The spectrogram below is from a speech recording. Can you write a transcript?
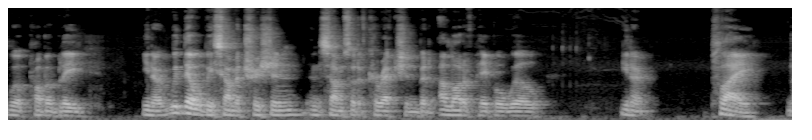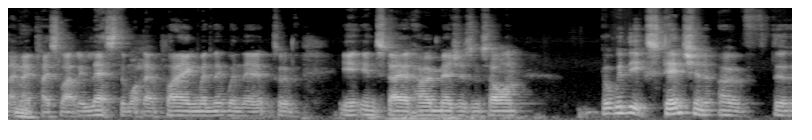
will probably you know, there will be some attrition and some sort of correction, but a lot of people will, you know, play. They may mm. play slightly less than what they're playing when they when they're sort of in stay-at-home measures and so on. But with the extension of the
